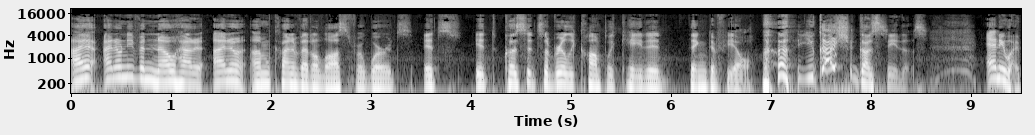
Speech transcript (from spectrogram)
I I don't even know how to I don't I'm kind of at a loss for words. It's it cuz it's a really complicated thing to feel. you guys should go see this. Anyway,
